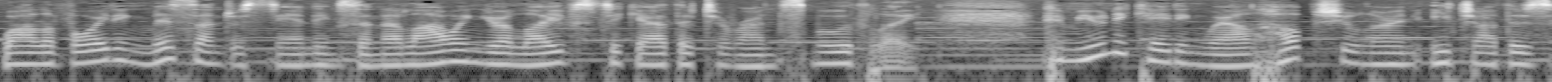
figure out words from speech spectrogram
while avoiding misunderstandings and allowing your lives together to run smoothly. Communicating well helps you learn each other's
